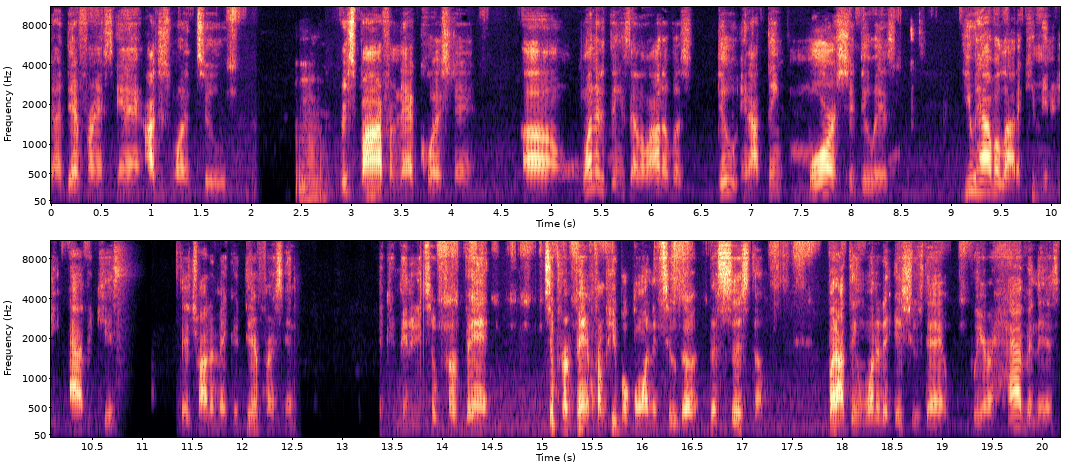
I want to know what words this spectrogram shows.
a difference? And I just wanted to mhm, respond from that question. Uh, one of the things that a lot of us do, and I think more should do, is you have a lot of community advocates that try to make a difference in the community to prevent to prevent from people going into the, the system. But I think one of the issues that we are having is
